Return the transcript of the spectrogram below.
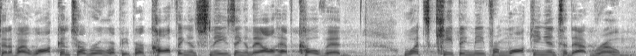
that if I walk into a room where people are coughing and sneezing and they all have COVID, what's keeping me from walking into that room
